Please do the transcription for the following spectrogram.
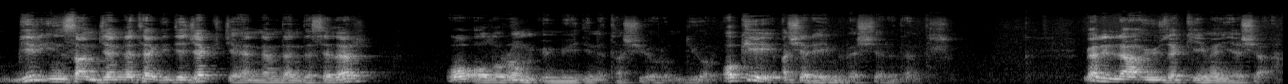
bir insan cennete gidecek cehennemden deseler, o olurum ümidini taşıyorum diyor. O ki aşere-i mübeşşeredendir. Velillahu yüzekki men yeşâ.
